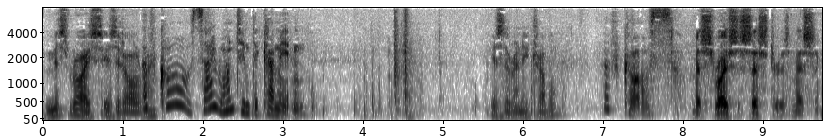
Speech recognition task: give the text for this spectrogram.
Miss Royce, is it all right? Of course. I want him to come in. Is there any trouble? Of course. Miss Royce's sister is missing.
